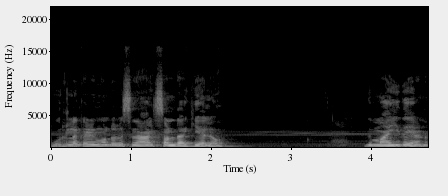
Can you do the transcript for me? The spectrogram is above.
ഉരുളക്കിഴങ്ങ് കൊണ്ടൊരു സ്നാക്സ് ഉണ്ടാക്കിയാലോ? ഇത് മൈദയാണ്.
